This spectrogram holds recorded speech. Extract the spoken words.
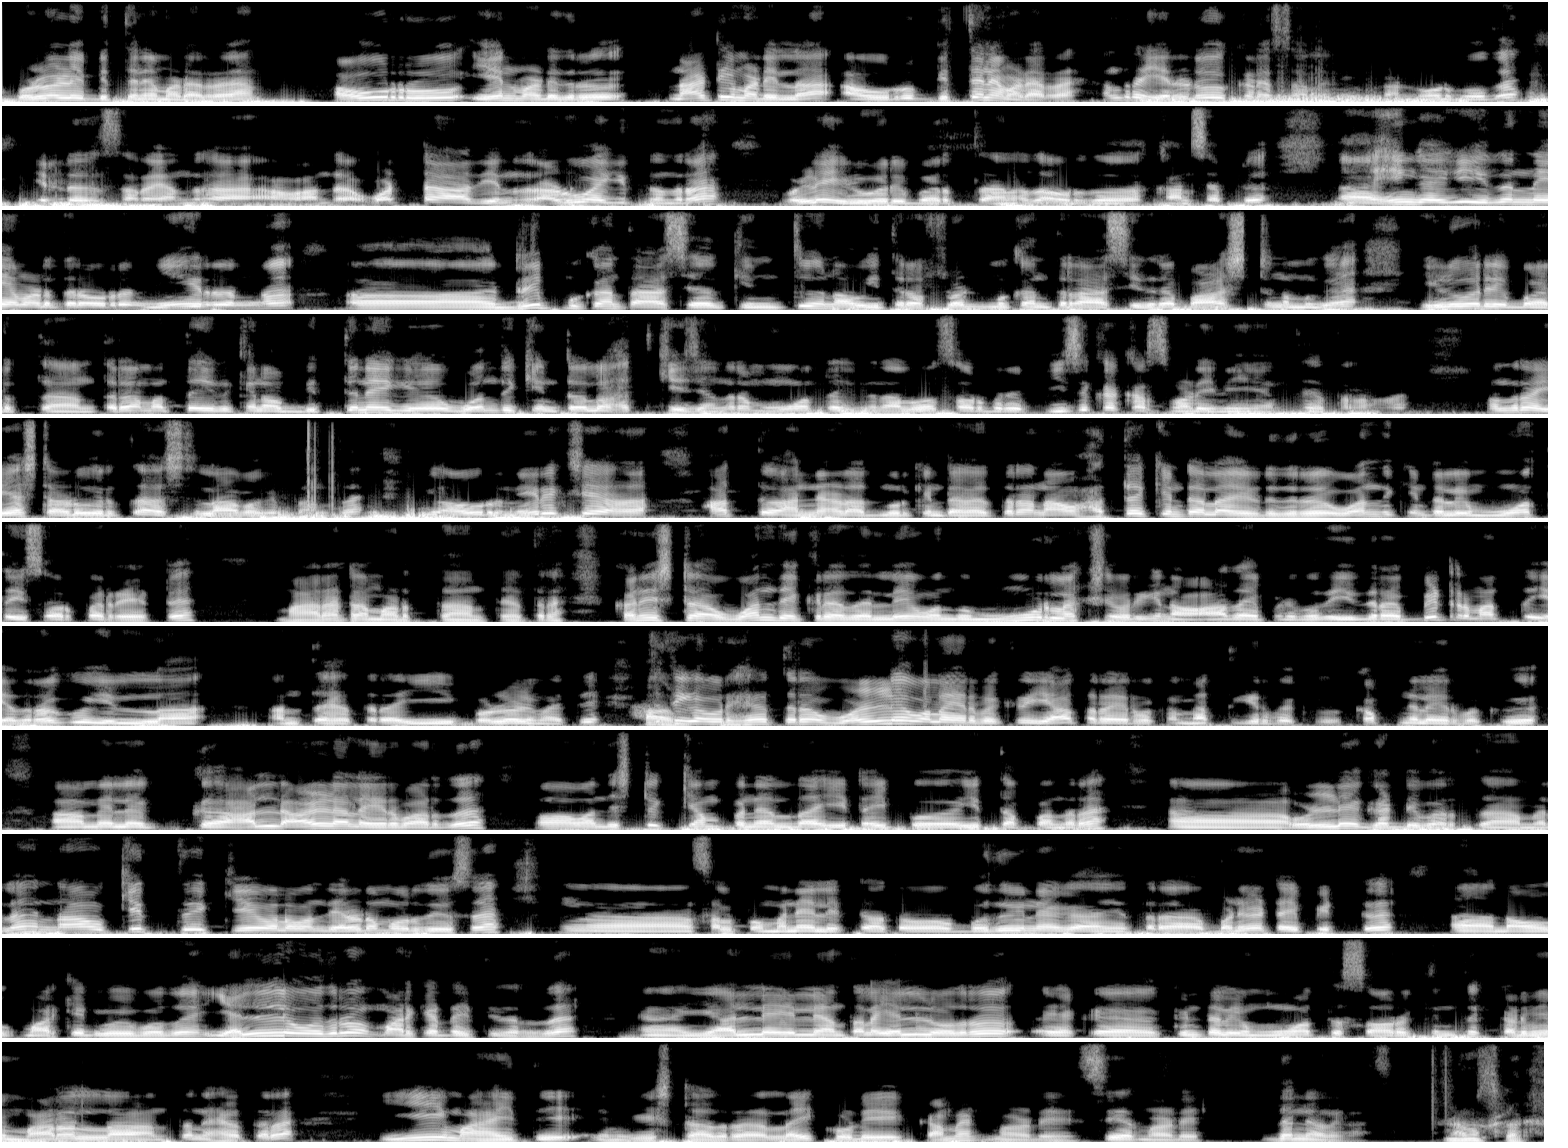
ಬೆಳ್ಳುಳ್ಳಿ ಬಿತ್ತನೆ ಮಾಡ್ಯಾರ. ಅವರು ಏನ್ ಮಾಡಿದ್ರು ನಾಟಿ ಮಾಡಿಲ್ಲ ಅವರು ಬಿತ್ತನೆ ಮಾಡ್ಯಾರ. ಅಂದ್ರೆ ಎರಡೂ ಕಡೆ ಸಾಲ ನೋಡ್ಬೋದು. ಎರಡು ಸರ ಅಂದ್ರೆ ಅಂದ್ರೆ ಒಟ್ಟು ಅದೇನಾದ್ರು ಅಡುವಾಗಿತ್ತಂದ್ರ ಒಳ್ಳೆ ಇಳುವರಿ ಬರುತ್ತೆ ಅನ್ನೋದು ಅವ್ರದ್ದು ಕಾನ್ಸೆಪ್ಟ್ ಹಿಂಗಾಗಿ ಇದನ್ನ ಏನ್ ಮಾಡ್ತಾರೆ ಅವರು, ನೀರನ್ನು ಡ್ರಿಪ್ ಮುಖಾಂತರ ಆಸೆಕ್ಕಿಂತ ನಾವು ಈ ತರ ಫ್ಲಡ್ ಮುಖಾಂತರ ಹಾಸಿದ್ರೆ ಭಾಳಷ್ಟು ನಮಗೆ ಇಳುವರಿ ಬರ್ತಾ ಅಂತಾರೆ. ಮತ್ತೆ ಇದಕ್ಕೆ ನಾವು ಬಿತ್ತನೆಗೆ ಒಂದು ಕ್ವಿಂಟಲ್ ಹತ್ತು ಕೆ ಜಿ ಅಂದ್ರೆ ಮೂವತ್ತೈದು ನಲ್ವತ್ತು ಸಾವಿರ ಬರೀ ಬೀಜಕ್ಕೆ ಖರ್ಚು ಮಾಡೀನಿ ಅಂತ ಹೇಳ್ತಾರ. ಅಂದ್ರೆ ಎಷ್ಟು ಅಡು ಇರುತ್ತೆ ಅಷ್ಟು ಲಾಭ ಆಗುತ್ತೆ ಅಂತ ಈಗ ಅವ್ರ ನಿರೀಕ್ಷೆ ಹತ್ತು ಹನ್ನೆರಡು ಹದಿಮೂರು ಕ್ವಿಂಟಲ್ ಹೇಳ್ತಾರ ನಾವು ಹತ್ತೇ ಕ್ವಿಂಟಲ್ ಹಿಡಿದ್ರೆ ಒಂದು ಕ್ವಿಂಟಲ್ಗೆ ಮೂವತ್ತೈದು ಸಾವಿರ ರೂಪಾಯಿ ರೇಟ್ ಮಾರಾಟ ಮಾಡುತ್ತಾ ಅಂತ ಹೇಳ್ತಾರೆ. ಕನಿಷ್ಠ ಒಂದ್ ಎಕರೆದಲ್ಲಿ ಒಂದು ಮೂರು ಲಕ್ಷವರೆಗೆ ನಾವು ಆದಾಯ ಪಡಿಬೋದು. ಇದರ ಬಿಟ್ರೆ ಮತ್ತೆ ಎದ್ರಾಗೂ ಇಲ್ಲ ಅಂತ ಹೇಳ್ತಾರ ಈ ಬೆಳ್ಳುಳ್ಳಿ ಮಾಹಿತಿ. ಅದಕ್ಕೆ ಅವ್ರು ಹೇಳ್ತಾರ ಒಳ್ಳೆ ಹೊಲ ಇರ್ಬೇಕ್ರಿ ಯಾವ ತರ ಇರ್ಬೇಕು ಮೆತ್ತಗಿರ್ಬೇಕು ಕಪ್ ನೆಲ ಇರ್ಬೇಕು ಆಮೇಲೆ ಹಳ್ಳ ಹಳ್ಳೆಲ್ಲ ಇರಬಾರ್ದು. ಒಂದಿಷ್ಟು ಕೆಂಪು ನೆಲದ ಈ ಟೈಪ್ ಇತ್ತಪ್ಪ ಅಂದ್ರ ಒಳ್ಳೆ ಗಡ್ಡಿ ಬರುತ್ತೆ ಆಮೇಲೆ ನಾವು ಕಿತ್ತು ಕೇವಲ ಒಂದು ಎರಡು ಮೂರು ದಿವಸ ಸ್ವಲ್ಪ ಮನೆಯಲ್ಲಿಟ್ಟು ಅಥವಾ ಬದುವಿನಾಗ ಈ ಥರ ಬಣವೆ ಟೈಪ್ ಇಟ್ಟು ನಾವು ಮಾರ್ಕೆಟ್ಗೆ ಹೋಗ್ಬೋದು. ಎಲ್ಲಿ ಹೋದ್ರು ಮಾರ್ಕೆಟ್ ಐತಿ ಇದ್ರದ್ದು ಅಲ್ಲೇ ಇಲ್ಲೇ ಅಂತಲ್ಲ ಎಲ್ಲಿ ಹೋದ್ರು ಕ್ವಿಂಟಲ್ಗೆ ಮೂವತ್ತು ಸಾವಿರಕ್ಕಿಂತ ಕಡಿಮೆ ಮಾರಲ್ಲ ಅಂತಾನೆ ಹೇಳ್ತಾರೆ. ಈ ಮಾಹಿತಿ ನಿಮ್ಗೆ ಇಷ್ಟ ಆದ್ರೆ ಲೈಕ್ ಕೊಡಿ ಕಾಮೆಂಟ್ ಮಾಡಿ ಶೇರ್ ಮಾಡಿ. ಧನ್ಯವಾದಗಳು. ನಮಸ್ಕಾರ.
